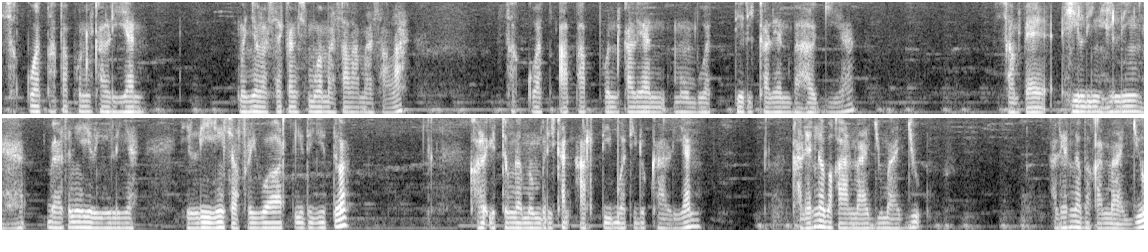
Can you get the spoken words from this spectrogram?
sekuat apa pun kalian menyelesaikan semua masalah-masalah sekuat apa pun kalian membuat diri kalian bahagia sampai healing healing bahasanya healing healing ya healing self reward gitu gitu kalau itu nggak memberikan arti buat hidup kalian kalian nggak bakalan maju maju kalian nggak bakalan maju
